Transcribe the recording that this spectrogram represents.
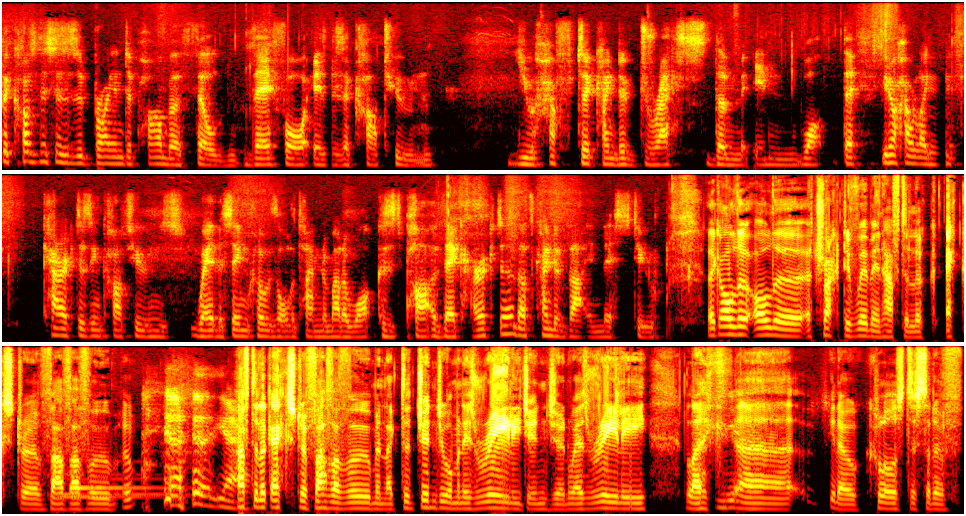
because this is a Brian De Palma film, therefore it is a cartoon. You have to kind of dress them in what they. You know how like characters in cartoons wear the same clothes all the time, no matter what, because it's part of their character. That's kind of that in this too. Like all the all the attractive women have to look extra vavavoom. Yeah. have to look extra vavavoom, and like the ginger woman is really ginger and wears really like Yeah. uh you know clothes to sort of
